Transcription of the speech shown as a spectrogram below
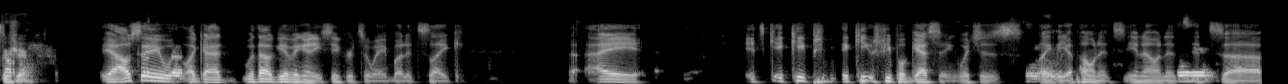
for sure. Yeah, I'll say uh, like I without giving any secrets away, but it's like I it's it keeps it keeps people guessing, which is like the mm. opponents, you know, and it's Yeah. it's uh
